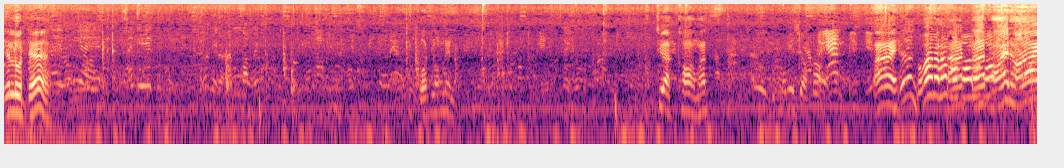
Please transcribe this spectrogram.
อย่าหลุดเด้อกดลงเนี่ยเชือกคล้องมันไประวังนะครับตาตาถอยถอย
